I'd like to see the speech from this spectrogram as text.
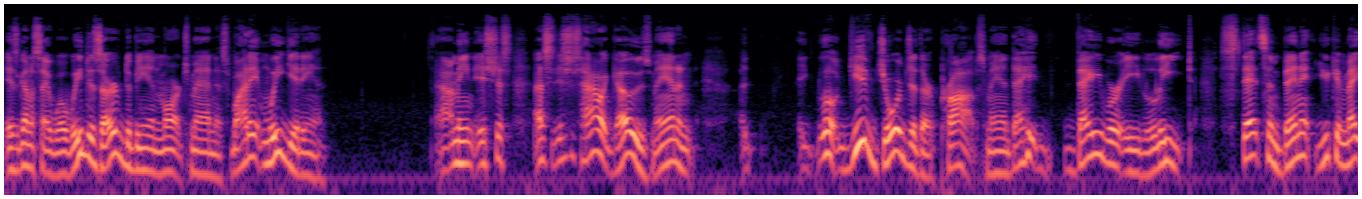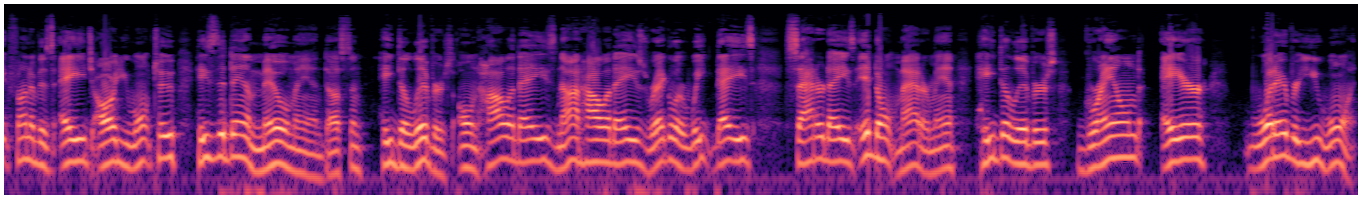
is going to say, well, we deserve to be in March Madness. Why didn't we get in? I mean, it's just that's it's just how it goes, man. And uh, look, give Georgia their props, man. They they were elite. Stetson Bennett, you can make fun of his age all you want to. He's the damn mailman, Dustin. He delivers on holidays, not holidays, regular weekdays, Saturdays. It don't matter, man. He delivers ground, air, whatever you want.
